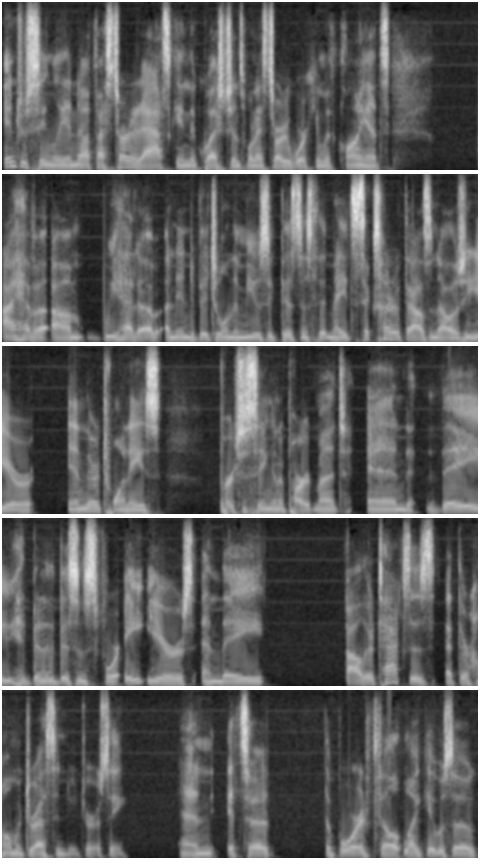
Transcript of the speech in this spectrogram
interestingly enough, I started asking the questions when I started working with clients. I have a, um, we had a, an individual in the music business that made $600,000 a year in their 20s purchasing an apartment, and they had been in the business for eight years and they filed their taxes at their home address in New Jersey. And it's a, the board felt like it was a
